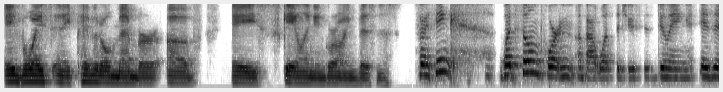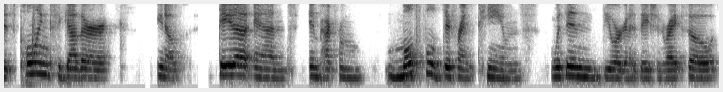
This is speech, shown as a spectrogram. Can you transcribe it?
a voice and a pivotal member of a scaling and growing business so i think what's so important about what the juice is doing is it's pulling together you know data and impact from multiple different teams within the organization, right? So,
